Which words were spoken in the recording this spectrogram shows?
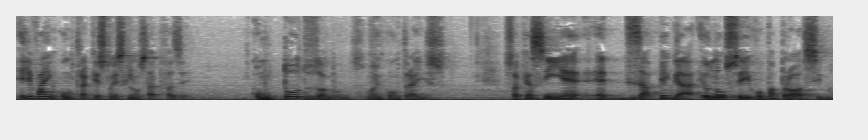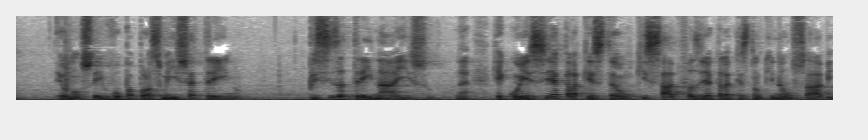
Ele vai encontrar questões que não sabe fazer, como todos os alunos vão encontrar isso. Só que assim, é, é desapegar. Eu não sei, vou para a próxima. Eu não sei, vou para a próxima. Isso é treino. Precisa treinar isso, né? Reconhecer aquela questão que sabe fazer, aquela questão que não sabe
